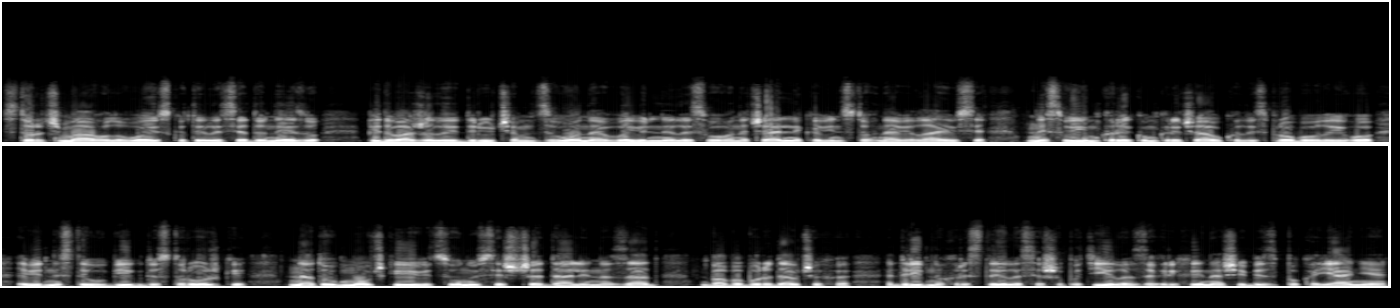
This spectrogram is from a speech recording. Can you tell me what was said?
з торчма головою скотилися донизу, підважили дрючем дзвона, вивільнили свого начальника, він стогнав і лаявся, не своїм криком кричав, коли спробували його віднести у бік до сторожки, натовп мовчки відсунувся ще далі назад, баба Бородавчиха дрібно хрестилася, шепотіла за гріхи наші без покаяння,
